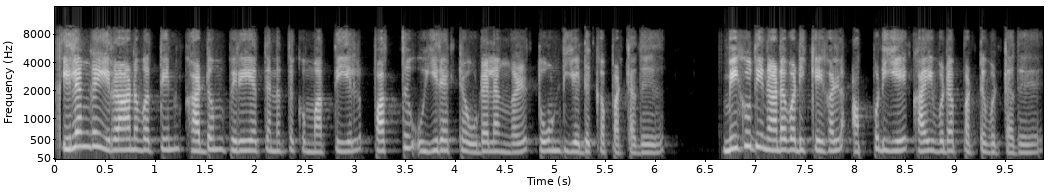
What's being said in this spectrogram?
இலங்கை இராணுவத்தின் கடும் பிரயத்தனத்துக்கு மத்தியில் பத்து உயிரற்ற உடலங்கள் தோண்டி எடுக்கப்பட்டது. மிகுதி நடவடிக்கைகள் அப்படியே கைவிடப்பட்டுவிட்டது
